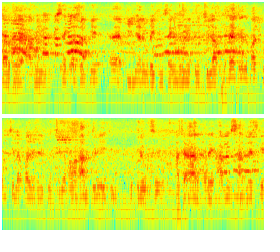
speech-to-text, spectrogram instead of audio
তারপরে আমি রাসেলকে হ্যাঁ প্রিমিয়ারে উঠেছি সেকেন্ড ডিভিশনে করছিলাম। মানে এক লাগে পাস করছিলাম ফার্স্ট ডিভিশনে করছিলাম। আমার হাত ধরে এই টিম উপরে উঠছে। আচ্ছা। তারপরে আমি সানরাইজকে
